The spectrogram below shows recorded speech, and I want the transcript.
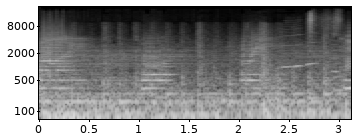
5, 6, 5, 4, 3, 2,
